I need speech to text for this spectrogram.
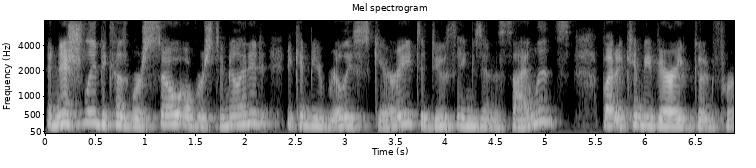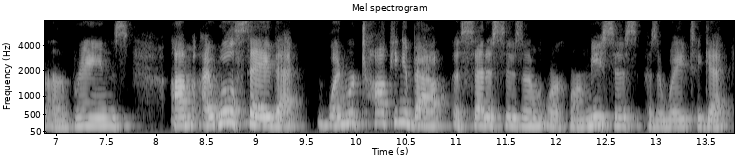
Initially, because we're so overstimulated, it can be really scary to do things in silence, but it can be very good for our brains. Um, I will say that when we're talking about asceticism or hormesis as a way to get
